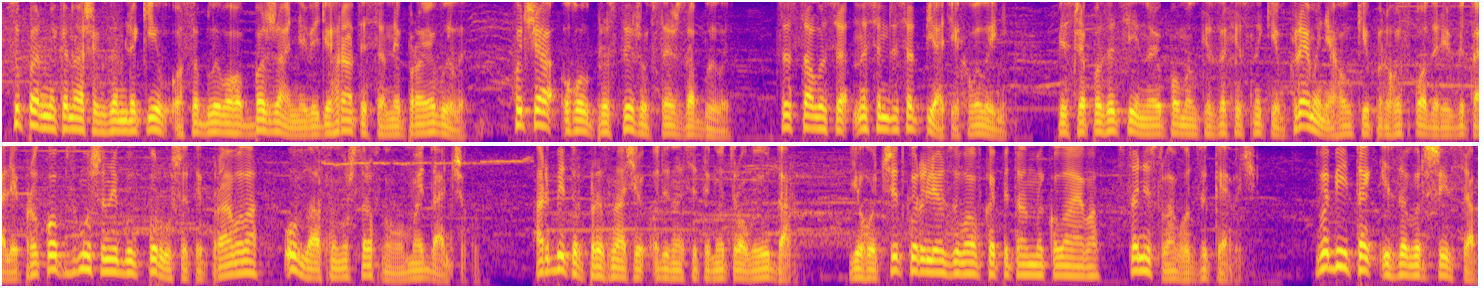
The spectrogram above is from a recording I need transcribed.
Суперники наших земляків особливого бажання відігратися не проявили. Хоча гол престижу все ж забили. Це сталося на 75-й хвилині. Після позиційної помилки захисників Кременя голкіпер господарів Віталій Прокоп змушений був порушити правила у власному штрафному майданчику. Арбітр призначив 11-метровий удар. Його чітко реалізував капітан Миколаєва Станіслав Годзикевич. Двобій так і завершився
